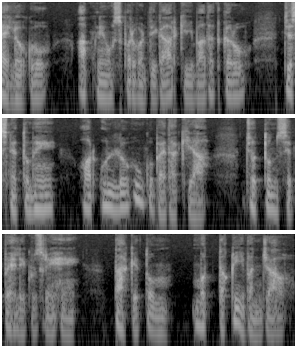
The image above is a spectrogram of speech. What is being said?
ए लोगों, अपने उस परवरदिगार की इबादत करो, जिसने तुम्हें और उन लोगों को पैदा किया, जो तुमसे पहले गुजरे हैं, ताकि तुम मुत्तकी बन जाओ।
